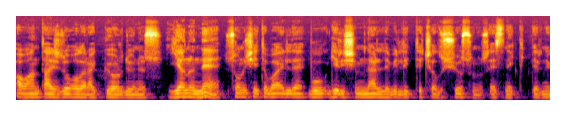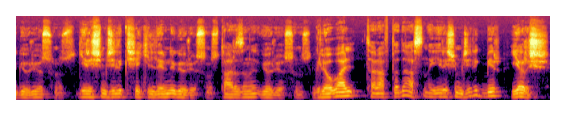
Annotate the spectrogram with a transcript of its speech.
avantajlı olarak gördüğünüz yanı ne? Sonuç itibariyle bu girişimlerle birlikte çalışıyorsunuz, esnekliklerini görüyorsunuz, girişimcilik şekillerini görüyorsunuz, tarzını görüyorsunuz. Global tarafta da aslında girişimcilik bir yarış.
